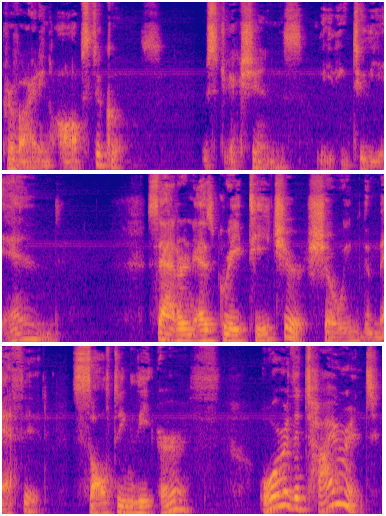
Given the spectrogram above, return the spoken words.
providing obstacles, restrictions leading to the end. Saturn as great teacher, showing the method, salting the earth, or the tyrant,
